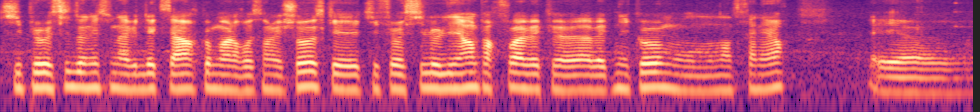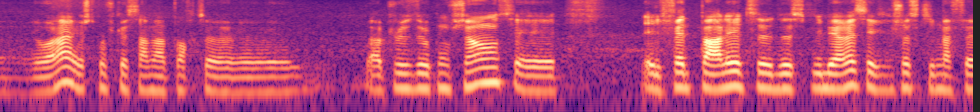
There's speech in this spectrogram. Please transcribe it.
qui peut aussi donner son avis de l'extérieur, comment elle ressent les choses, qui, fait aussi le lien parfois avec, euh, avec Nico, mon, mon entraîneur. Et, voilà, et je trouve que ça m'apporte bah, plus de confiance et, et le fait de parler, de se, libérer, c'est quelque chose qui m'a fait,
